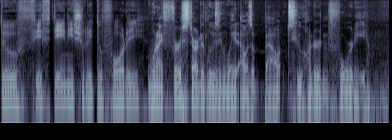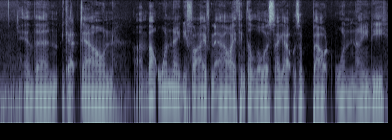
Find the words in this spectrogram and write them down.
250 initially to 40? When I first started losing weight, I was about 240 and then got down I'm about 195 now. I think the lowest I got was about 190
